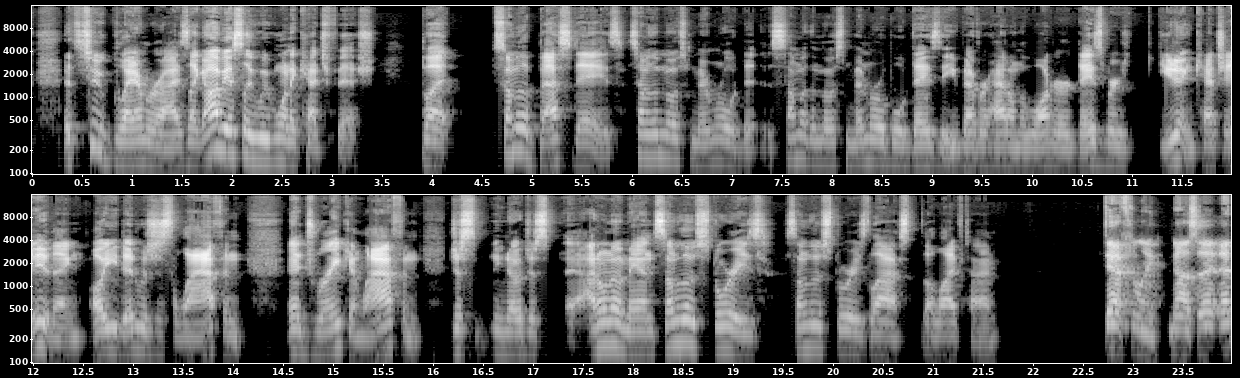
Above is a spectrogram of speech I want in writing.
it's too glamorized. Like, obviously, we want to catch fish, but some of the best days, some of the most memorable, some of the most memorable days that you've ever had on the water are days where you didn't catch anything. All you did was just laugh and and drink and laugh and just you know just I don't know, man. Some of those stories, some of those stories last a lifetime. Definitely. No, so that, that,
